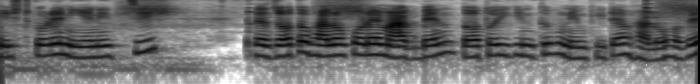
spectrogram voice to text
মিক্সড করে নিয়ে নিচ্ছি। এটা যত ভালো করে মাখবেন, ততই কিন্তু নিমকিটা ভালো হবে।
